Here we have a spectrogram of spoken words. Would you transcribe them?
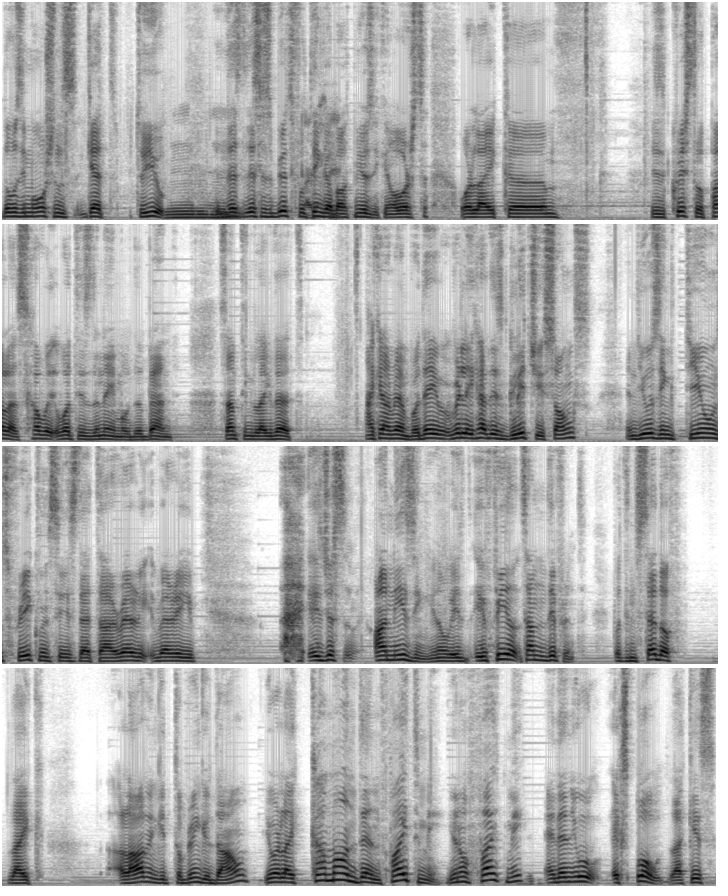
those emotions get to you. This, this is a beautiful Mm. I thing see. about music, you know, or or like um, is it Crystal Palace? How what is the name of the band? Something like that. I can't remember. They really have these glitchy songs, and using tunes, frequencies that are very, very, it's just uneasing, you know, it, you feel something different. But instead of like allowing it to bring you down, you're like, come on then, fight me, you know, fight me, and then you explode. Like it's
